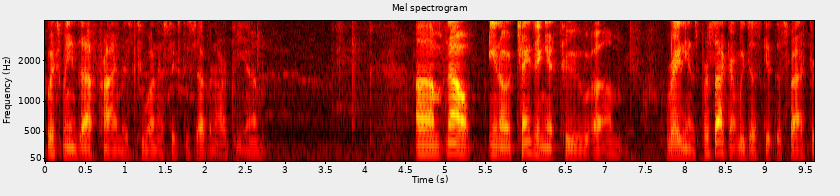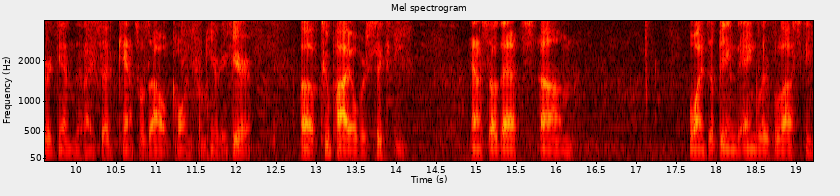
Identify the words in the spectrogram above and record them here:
which means f prime is 267 RPM. Um, now, you know, changing it to um, radians per second, we just get this factor again that I said cancels out going from here to here of 2 pi over 60. And so that's um, winds up being the angular velocity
